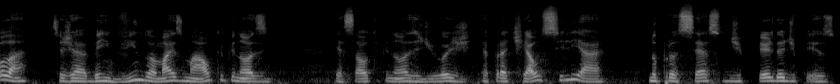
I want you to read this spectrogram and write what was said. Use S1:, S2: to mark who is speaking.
S1: Olá, seja bem-vindo a mais uma auto-hipnose. Essa auto-hipnose de hoje é para te auxiliar no processo de perda de peso.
